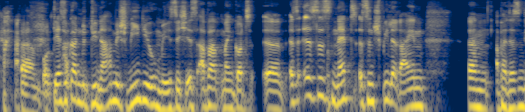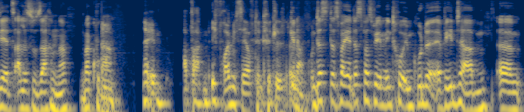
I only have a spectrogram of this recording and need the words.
ähm, Der sogar dynamisch videomäßig ist, aber mein Gott, äh, es, es ist nett, es sind Spielereien, ähm, aber das sind ja jetzt alles so Sachen, ne? Mal gucken. Ja. Na eben abwarten. Ich freue mich sehr auf den Titel. Genau, und das, das war ja das, was wir im Intro im Grunde erwähnt haben. Ähm,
